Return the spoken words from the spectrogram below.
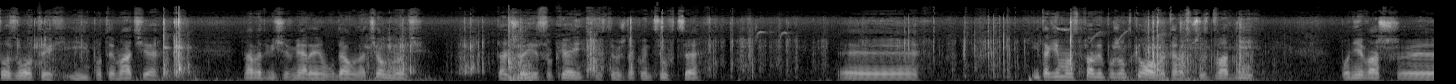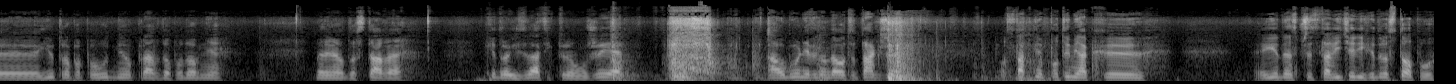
100 zł i po temacie. Nawet mi się w miarę ją udało naciągnąć. Także jest ok. Jestem już na końcówce. Yy, I takie mam sprawy porządkowe teraz przez dwa dni, ponieważ yy, jutro po południu prawdopodobnie będę miał dostawę hydroizolacji, którą użyję. A ogólnie wyglądało to tak, że ostatnio po tym jak yy, jeden z przedstawicieli hydrostopu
